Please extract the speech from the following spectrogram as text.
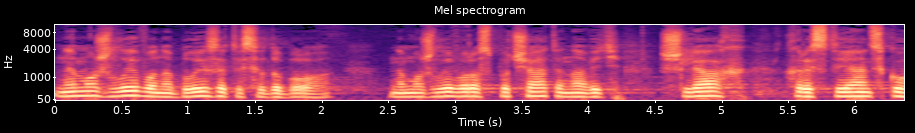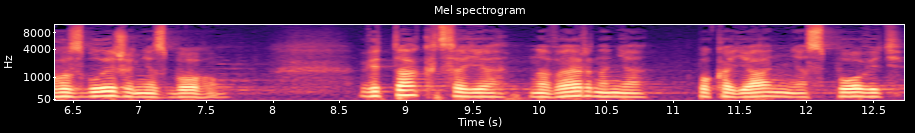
неможливо наблизитися до Бога, неможливо розпочати навіть шлях християнського зближення з Богом. Відтак це є навернення, покаяння, сповідь.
